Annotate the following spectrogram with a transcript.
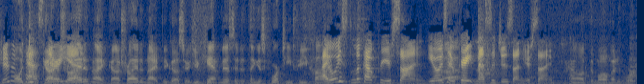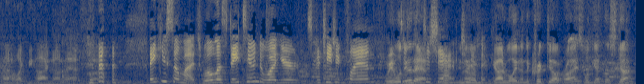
driven oh, past there yet. Gotta try it at night. Gotta try it at night because you can't miss it. The thing is 14 feet high. I always look out for your sign. You always uh, have great messages on your sign. Well, at the moment, we're kind of like behind on that. Thank you so much. Well, let's stay tuned to what your strategic plan. We will to, do that to share. And, you know, God willing, and the creek don't rise, we'll get this done.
